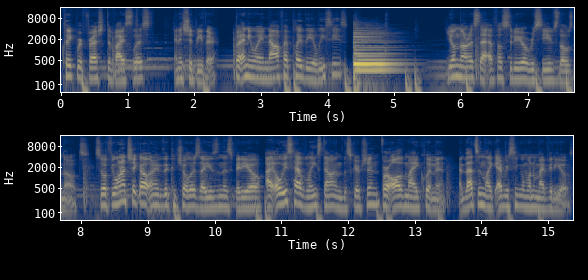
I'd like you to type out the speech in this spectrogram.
click refresh device list and it should be there. But anyway, now if I play the Alesis, you'll notice that FL Studio receives those notes. So if you want to check out any of the controllers I use in this video, I always have links down in the description for all of my equipment, and that's in like every single one of my videos.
